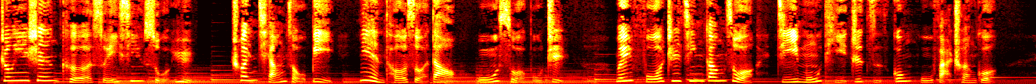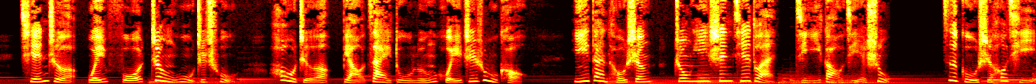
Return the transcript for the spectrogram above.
中阴身可随心所欲，穿墙走壁，念头所到。无所不至，为佛之金刚座及母体之子宫无法穿过。前者为佛正悟之处，后者表再度轮回之入口。一旦投生，中阴身阶段即告结束。自古时候起，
